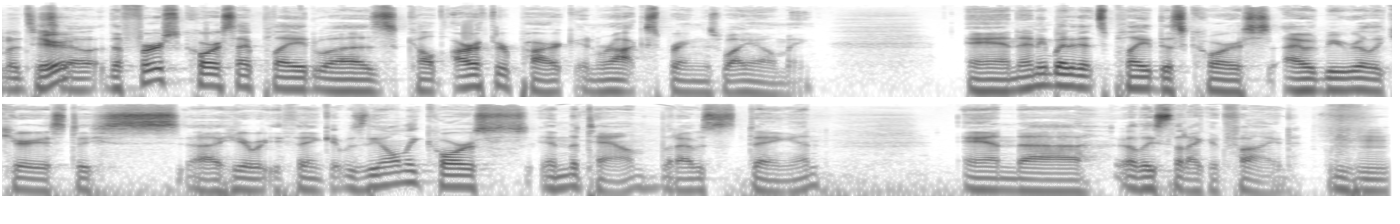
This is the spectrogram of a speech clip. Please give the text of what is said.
Let's hear So it. the first course I played was called Arthur Park in Rock Springs, Wyoming. And anybody that's played this course, I would be really curious to uh, hear what you think. It was the only course in the town that I was staying in, and uh, at least that I could find. hmm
